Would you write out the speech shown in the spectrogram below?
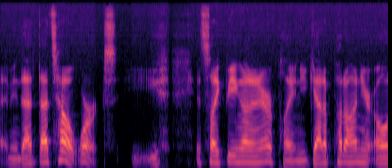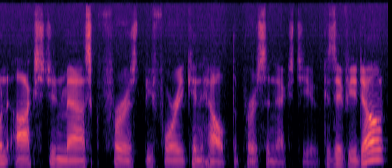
I mean that that's how it works. You, it's like being on an airplane. You got to put on your own oxygen mask first before you can help the person next to you. Because if you don't,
